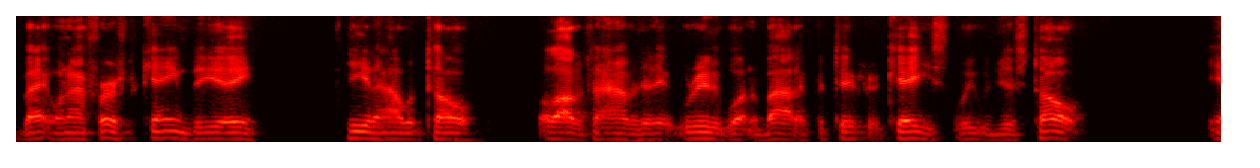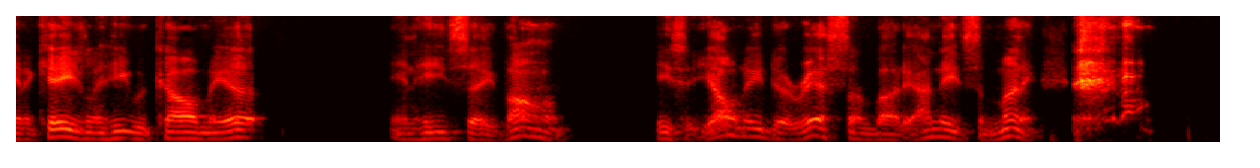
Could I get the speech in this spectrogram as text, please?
Back when I first became DA, he and I would talk a lot of times, and it really wasn't about a particular case. We would just talk. And occasionally he would call me up and he'd say, Vaughn, he said, Y'all need to arrest somebody. I need some money.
